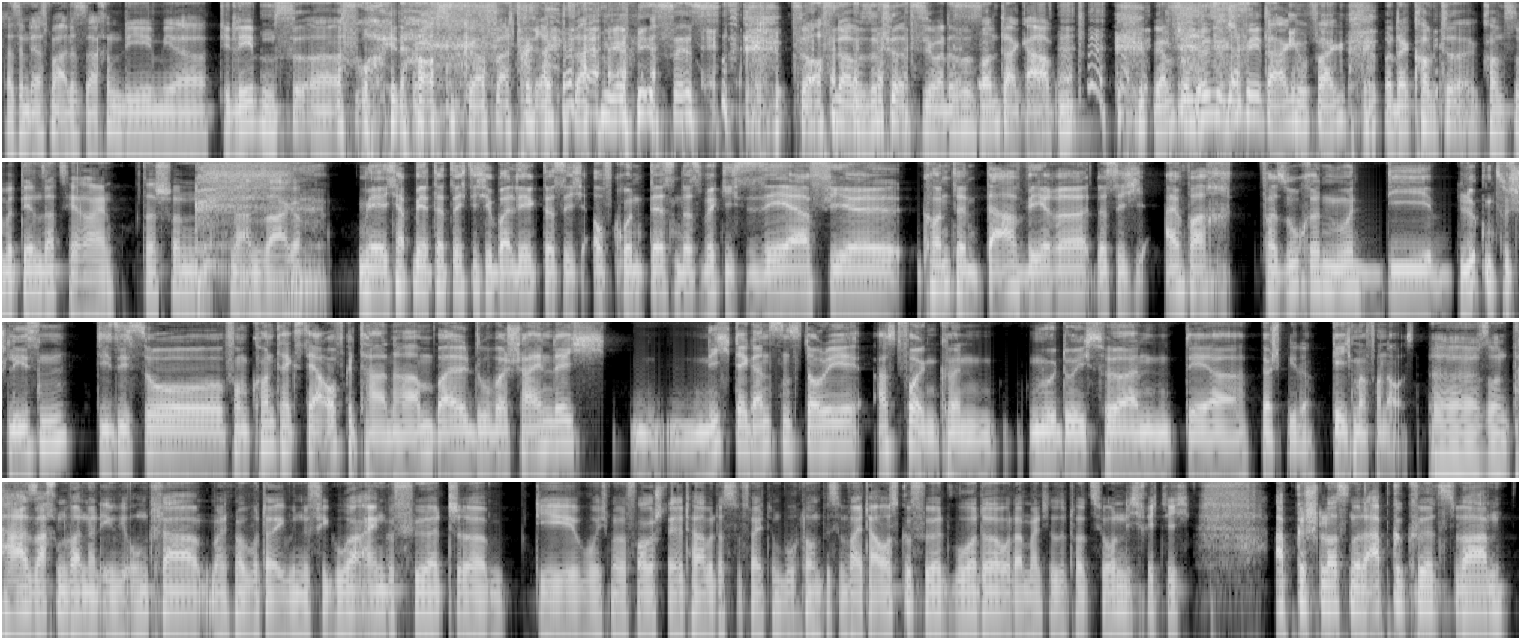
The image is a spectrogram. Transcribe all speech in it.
das sind erstmal alles Sachen, die mir die Lebensfreude äh, aus dem Körper treiben. Sagen wir, wie es ist. Zur Aufnahmesituation. Das ist Sonntagabend. Wir haben schon ein bisschen später angefangen und dann kommt, äh, kommst du mit dem Satz hier rein. Das ist schon eine Ansage. Nee, ich habe mir tatsächlich überlegt, dass ich aufgrund dessen, dass wirklich sehr viel Content da wäre, dass ich einfach versuche, nur die Lücken zu schließen, die sich so vom Kontext her aufgetan haben, weil du wahrscheinlich nicht der ganzen Story hast folgen können, nur durchs Hören der Hörspiele. Gehe ich mal von aus. Äh, so ein paar Sachen waren dann irgendwie unklar. Manchmal wurde da irgendwie eine Figur eingeführt, ähm, die, wo ich mir vorgestellt habe, dass das vielleicht im Buch noch ein bisschen weiter ausgeführt wurde oder manche Situationen nicht richtig abgeschlossen oder abgekürzt waren.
